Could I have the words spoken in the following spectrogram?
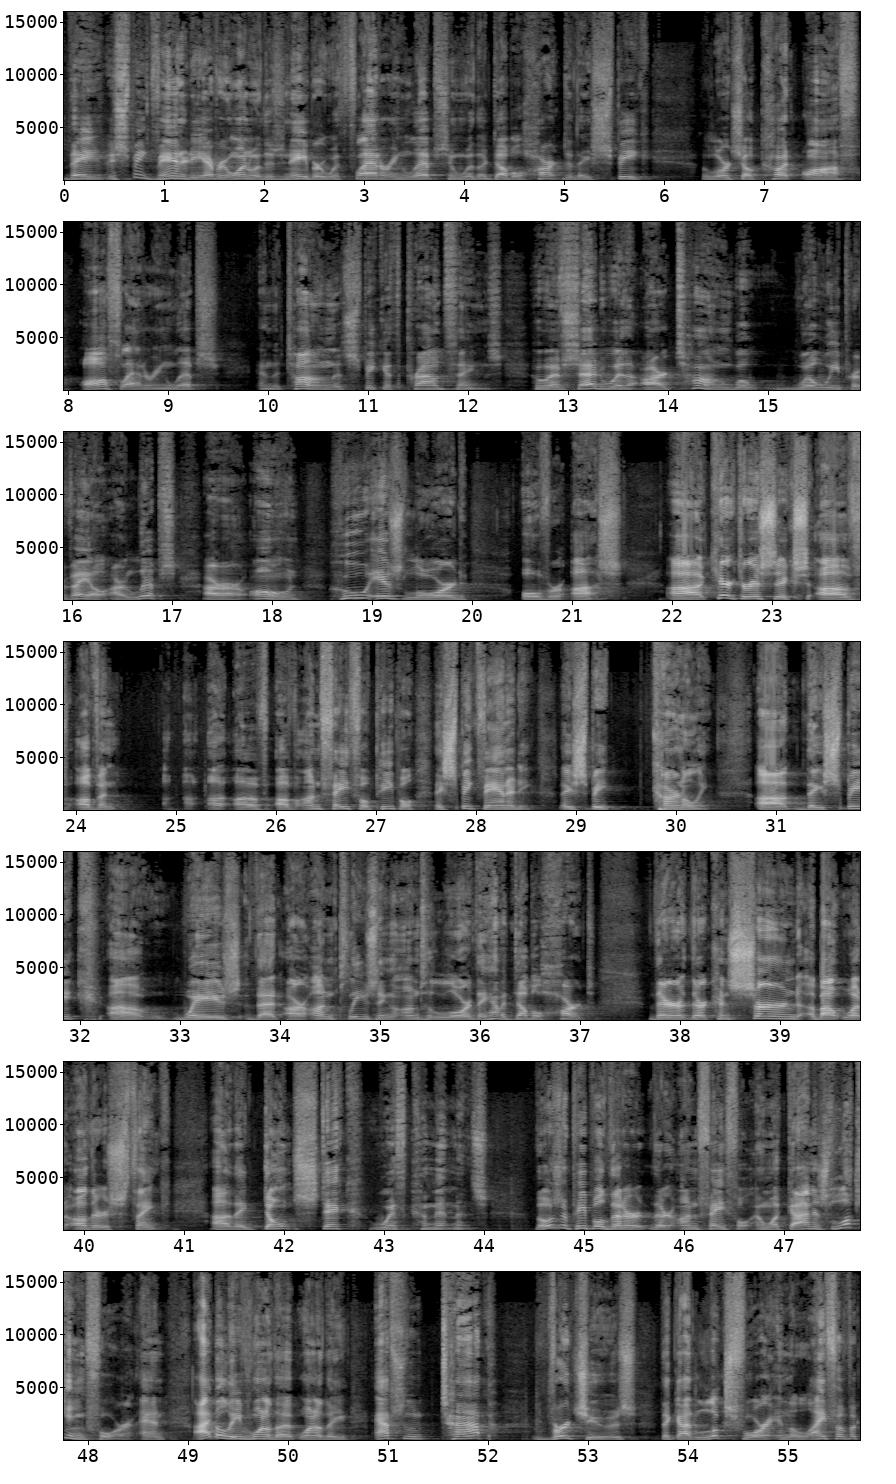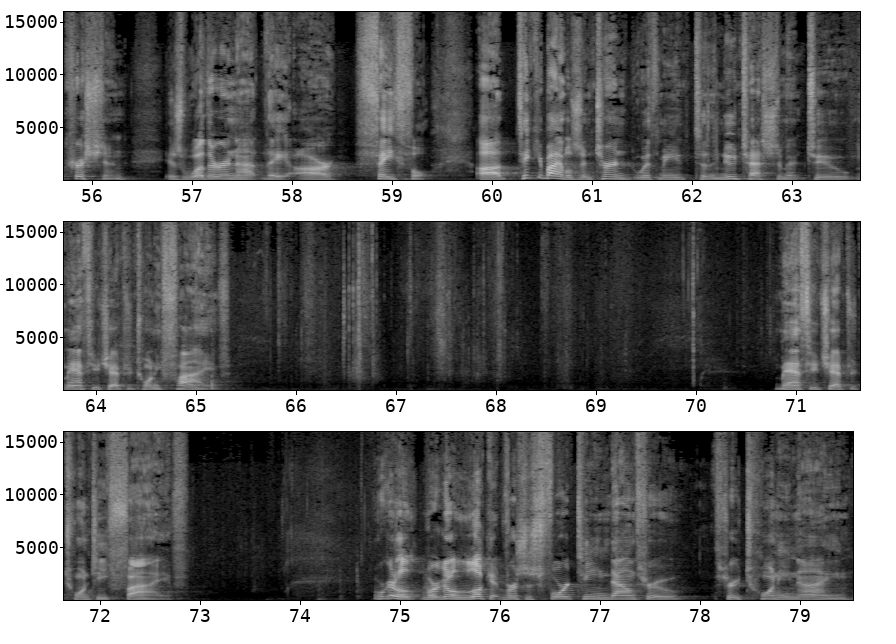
They, speak vanity, every one with his neighbor, with flattering lips, and with a double heart do they speak. The Lord shall cut off all flattering lips, and the tongue that speaketh proud things, who have said, With our tongue will, will we prevail, our lips are our own. Who is Lord over us? Uh, characteristics of, of, an, uh, of, of unfaithful people they speak vanity, they speak carnally. Uh, they speak uh, ways that are unpleasing unto the Lord. They have a double heart. They're, they're concerned about what others think. Uh, they don't stick with commitments. Those are people that are, that are unfaithful. And what God is looking for, and I believe one of the, one of the absolute top virtues that God looks for in the life of a Christian is whether or not they are faithful. Uh, take your Bibles and turn with me to the New Testament to Matthew chapter 25. Matthew chapter 25. We're going we're going to look at verses 14 down through, through 29.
